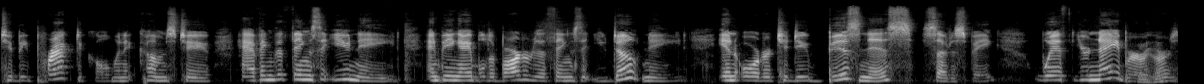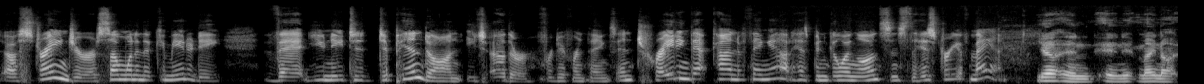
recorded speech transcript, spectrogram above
to be practical when it comes to having the things that you need and being able to barter the things that you don't need in order to do business, so to speak, with your neighbor mm-hmm. or a stranger or someone in the community that you need to depend on each other for different things. And trading that kind of thing out has been going on since the history of man. Yeah, and, and it may not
